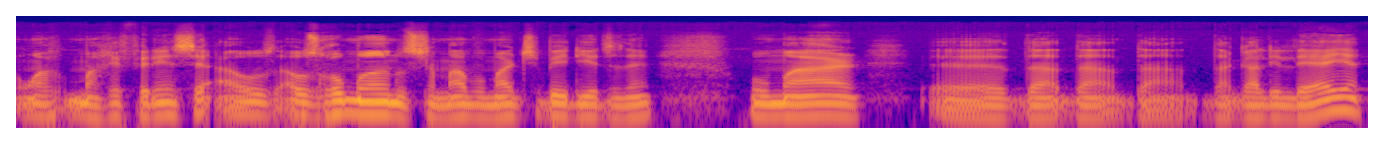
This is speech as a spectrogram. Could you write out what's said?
uma, uma, referência aos, aos romanos, chamavam o mar Tiberíades. Né? O mar é, da, da, da, da, Galileia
